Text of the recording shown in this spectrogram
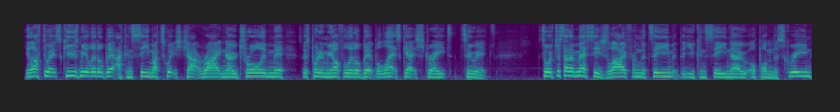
You'll have to excuse me a little bit. I can see my Twitch chat right now trolling me, so it's putting me off a little bit, but let's get straight to it. So we've just had a message live from the team that you can see now up on the screen.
